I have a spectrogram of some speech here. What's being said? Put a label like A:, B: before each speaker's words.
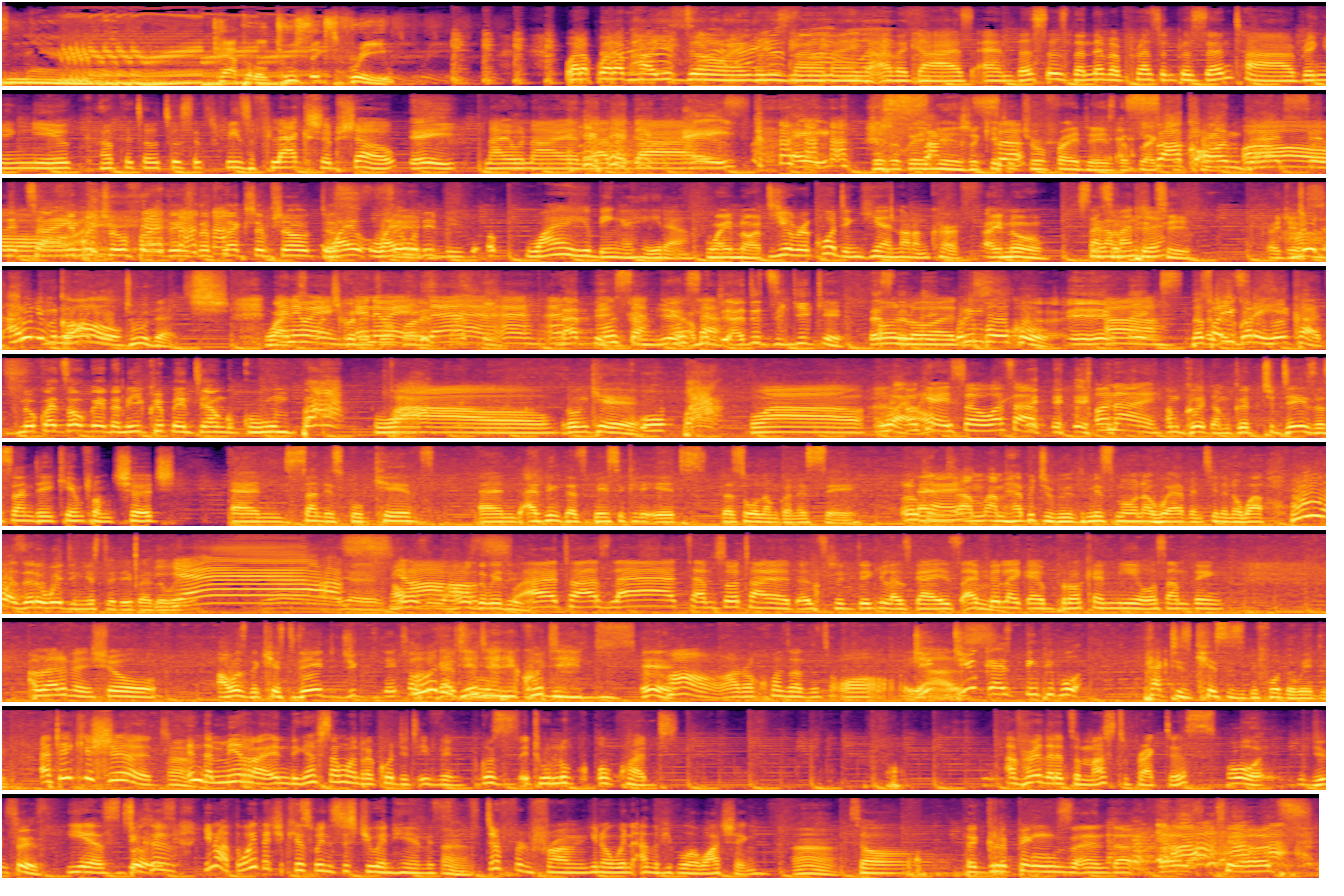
A: And now,
B: Capital 263.
C: What up, what up, how you doing? This is 909 The Other Guys, and this is the Never Present presenter bringing you Capital 263's flagship show,
D: Hey,
C: 909 The Other Guys.
D: hey.
E: Just a quick news. We keep
C: suck-
E: it true Fridays, the flagship show.
D: Suck
E: show.
D: on that
C: Oh.
D: silly
E: Keep it true Fridays, the flagship show. Just
D: Why, why
E: saying.
D: would it be?
F: Why are you being a hater?
E: Why not?
F: You're recording here, not on Curve.
E: I know. It's a pity. I guess.
D: dude, I don't even know how you do that.
E: Shh. What?
C: Anyway,
E: what you gonna
C: anyway,
E: do about it?
C: nah,
E: Nothing.
C: uh, uh,
E: Nothing.
C: Musa,
E: I'm here.
C: Musa.
E: I'm, I did zingike. That's
C: Oh,
E: the
C: Lord.
E: thing.
D: Urimboko.
E: Eh, eh,
C: Ah.
E: thanks.
D: That's why you got a haircut.
E: No kwanza ukuenda ne-equipment yangu kuumba
C: Wow.
D: Don't care.
E: umba
C: Wow.
D: Wow.
C: Okay, so what's up? Onai.
D: I'm good. I'm good. Today is a Sunday. Came from church and Sunday school kids, and I think that's basically it. That's all I'm gonna say.
C: Okay.
D: And I'm, I'm happy to be with Miss Mona, who I haven't seen in a while. Who was at a wedding yesterday, by the way?
C: Yes.
D: yeah. How was the- how was the wedding?
C: It was late. I'm so tired. It's ridiculous, guys. I
D: Hmm.
C: feel like I broke a knee or something. I'm not even sure.
D: I was the kiss today. Did you? Did they tell
C: Oh,
D: the
C: they did.
D: to-
C: I recorded.
D: Yeah.
C: Huh, I recorded it all.
D: Do, you,
C: yes.
D: do you guys think people practice kisses before the wedding?
C: I think you should.
D: Ah.
C: In the mirror ending, have someone record it even because it will look awkward.
F: I've heard that it's a must to practice.
D: Oh, you, serious?
F: Yes,
D: So-
F: because you know the way that you kiss when it's just you and him, it's,
D: Uh.
F: it's different from you know when other people are watching.
D: Ah.
F: So
C: The grippings and the elf tilts.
